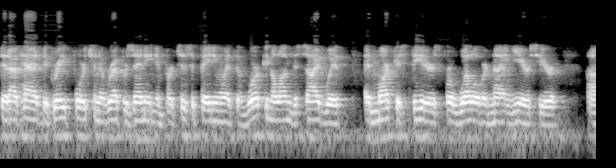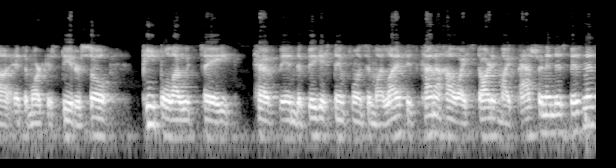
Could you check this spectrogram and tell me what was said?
that I've had the great fortune of representing and participating with and working along the side with at Marcus Theaters for well over nine years here uh, at the Marcus Theater. So, people, I would say, have been the biggest influence in my life. It's kind of how I started my passion in this business.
